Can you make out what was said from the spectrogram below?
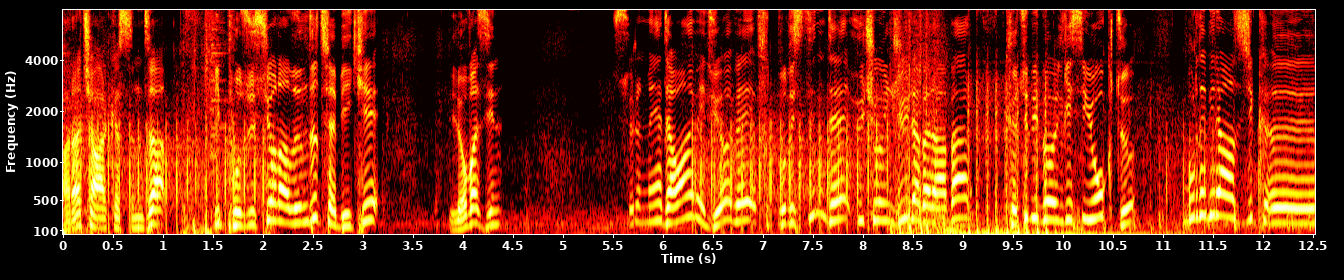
Araç arkasında bir pozisyon alındı tabii ki. Lovazin sürünmeye devam ediyor ve futbolistin de 3 oyuncuyla beraber kötü bir bölgesi yoktu. Burada birazcık e,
